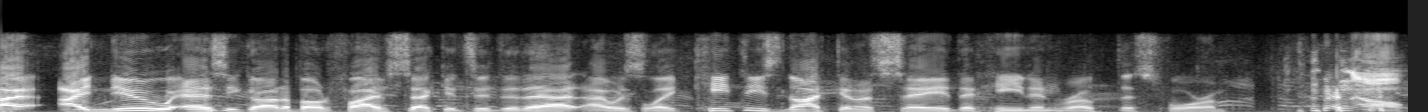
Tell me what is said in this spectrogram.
I, I knew as he got about five seconds into that, I was like, Keithy's not going to say that Heenan wrote this for him. no,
